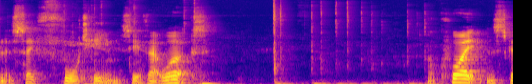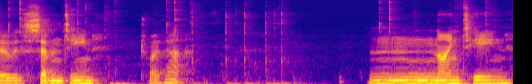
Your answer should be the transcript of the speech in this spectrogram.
let's say 14, see if that works. Not quite, let's go with 17, try that. 19,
